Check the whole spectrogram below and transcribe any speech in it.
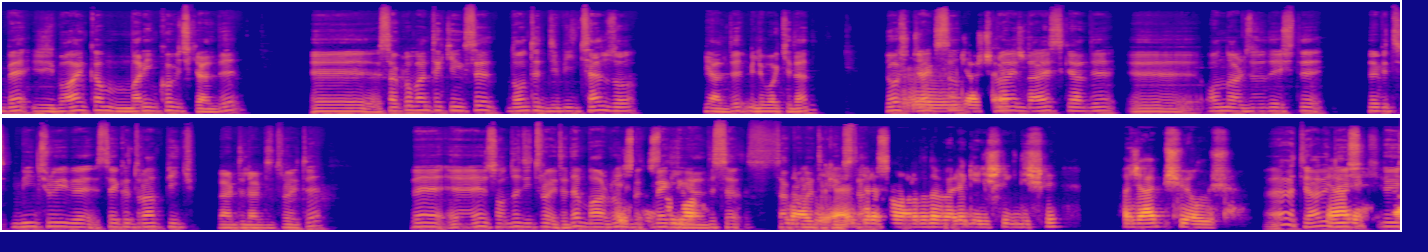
ve Ivanka Marinkovic geldi. E, Sacramento Kings'e Dante DiVincenzo geldi Milwaukee'den. Josh Hmm, Jackson, Josh Brian Jackson. Dice geldi. Ee, onun haricinde de işte David Minshew ve second round pick verdiler Detroit'e. Ve e, en sonunda Detroit'e de Marvin Bagley geldi Sa- Sacramento. Kings'ten. Enteresan orada da böyle gelişli gidişli acayip bir şey olmuş. Evet yani Yani değişik değişik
